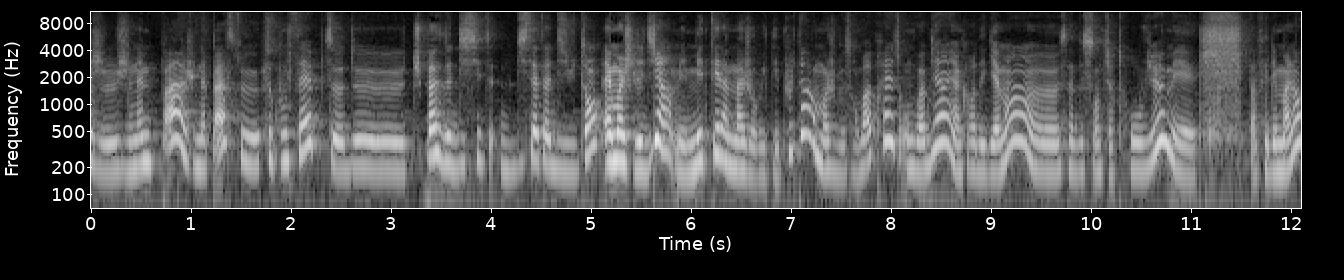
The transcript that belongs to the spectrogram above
je, n'aime pas, je n'aime pas ce, ce concept de tu passes de 17, 17 à 18 ans. Et moi je l'ai dit, hein, mais mettez la majorité plus tard. Moi je me sens pas prête. On voit bien, il y a encore des gamins, euh, ça veut se sentir trop vieux, mais ça fait des malins.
